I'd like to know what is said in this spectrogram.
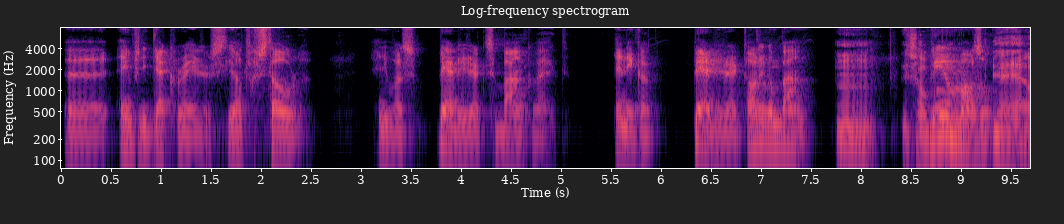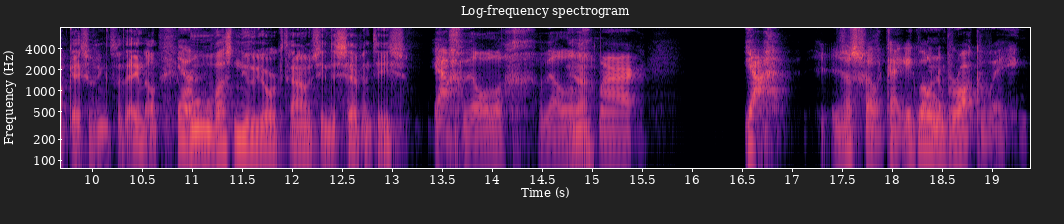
eh, een van die decorators, die had gestolen. En die was per direct zijn baan kwijt. En ik had per direct had ik een baan. Dus ook Weer een mazzel. Ja, ja oké, zo ging het van het een het ander. Ja. Hoe was New York trouwens in de 70s? Ja, geweldig, geweldig. Ja. Maar ja, het was wel... Kijk, ik woonde op Rockaway.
